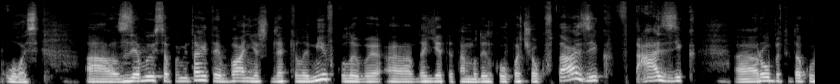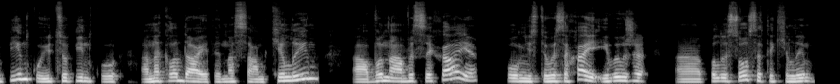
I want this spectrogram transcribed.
Ось. А, з'явився, пам'ятаєте, ваніш для килимів, коли ви а, даєте там один ковпачок в тазік, в тазік, а, робите таку пінку, і цю пінку накладаєте на сам килим, а, вона висихає, повністю висихає, і ви вже а, пилисосите килим.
